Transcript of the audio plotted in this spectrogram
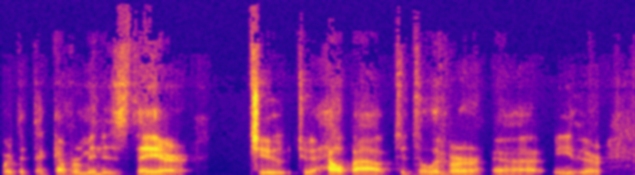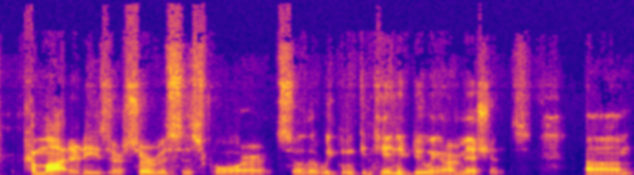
or that the government is there to to help out to deliver uh, either commodities or services for so that we can continue doing our missions. Um,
